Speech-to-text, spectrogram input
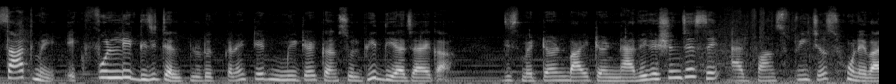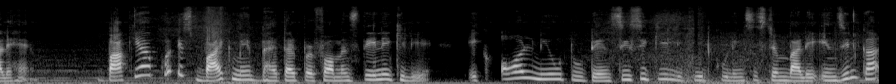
साथ में एक fully digital Bluetooth connected meter console भी दिया जाएगा, जिसमें टर्न बाय टर्न नेविगेशन जैसे एडवांस फीचर्स होने वाले हैं। बाकी आपको इस बाइक में बेहतर परफॉर्मेंस देने के लिए एक ऑल न्यू 210 सीसी की लिक्विड कूलिंग सिस्टम वाले इंजन का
